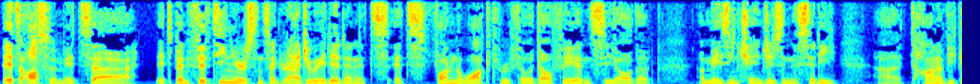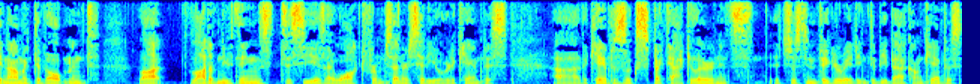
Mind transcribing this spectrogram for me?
It's awesome. It's uh, it's been 15 years since I graduated, and it's it's fun to walk through Philadelphia and see all the amazing changes in the city. A uh, ton of economic development, a lot lot of new things to see as I walked from Center City over to campus. Uh, the campus looks spectacular, and it's it's just invigorating to be back on campus.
